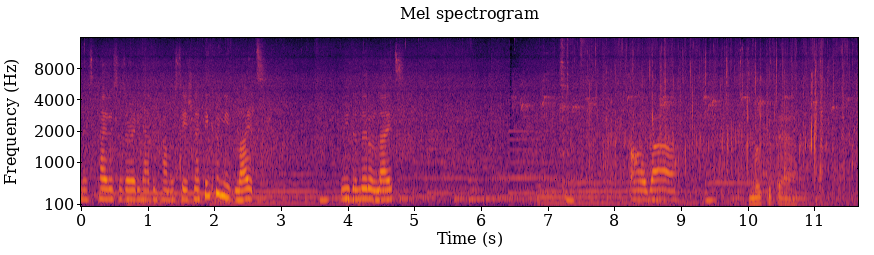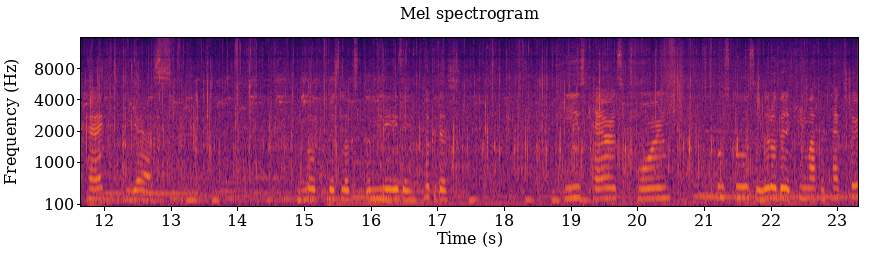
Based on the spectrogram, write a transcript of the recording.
Miss Titus is already having conversation. I think we need lights. We need the little lights. Oh wow. Look at that. Heck yes. Look, this looks amazing. Look at this. Peas, carrots, corn, couscous, a little bit of quinoa for texture.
